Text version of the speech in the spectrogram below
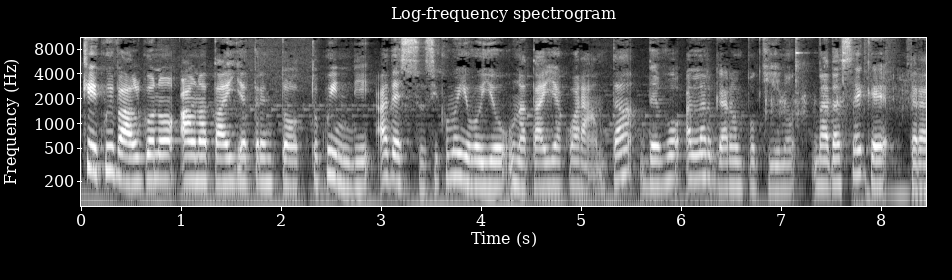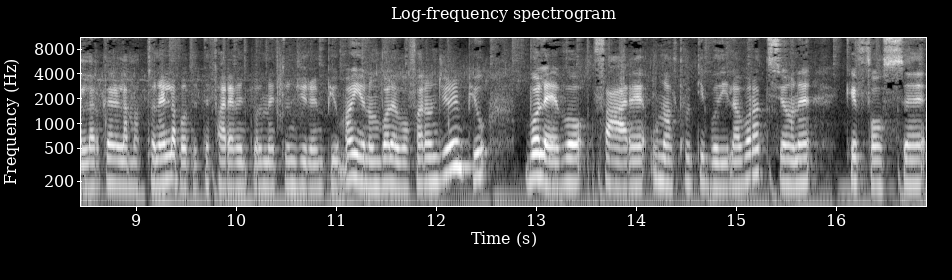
che equivalgono a una taglia 38 quindi adesso siccome io voglio una taglia 40 devo allargare un pochino. Va da sé che per allargare la mattonella potete fare eventualmente un giro in più ma io non volevo fare un giro in più volevo fare un altro tipo di lavorazione che fosse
